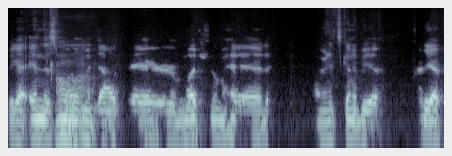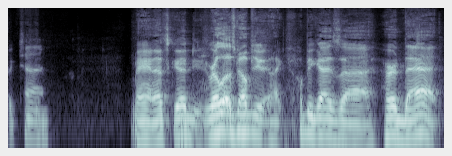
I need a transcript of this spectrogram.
We got In This Oh, wow. Moment out there, Mushroomhead. I mean, it's going to be a pretty epic time. man, that's good. Realize hope you like, hope you guys uh, heard that.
